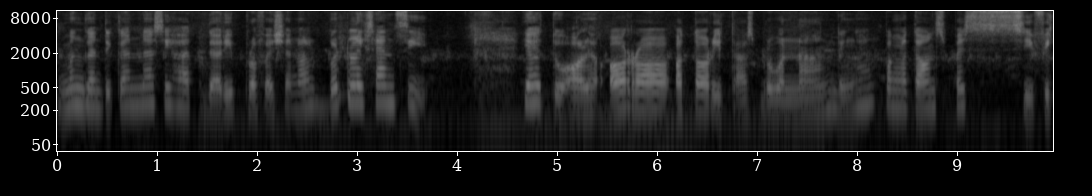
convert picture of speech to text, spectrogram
menggantikan nasihat dari profesional berlisensi yaitu oleh oro otoritas berwenang dengan pengetahuan spesifik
